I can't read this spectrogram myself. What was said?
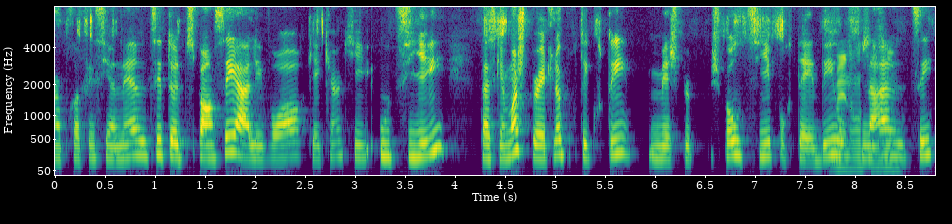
un professionnel? Tu sais, t'as-tu pensé à aller voir quelqu'un qui est outillé? Parce que moi, je peux être là pour t'écouter, mais je peux, je suis pas outillée pour t'aider Ben au non, final, tu sais.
